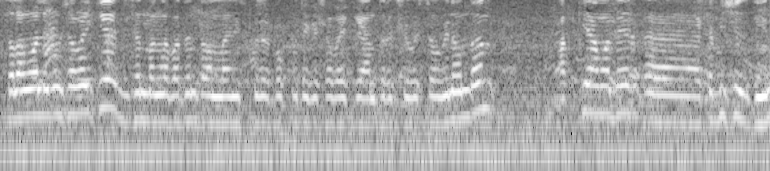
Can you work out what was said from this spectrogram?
আসসালামু আলাইকুম সবাইকে। জিসান বাংলা পাতেন্ট অনলাইন স্কুলের পক্ষ থেকে সবাইকে আন্তরিক শুভেচ্ছা অভিনন্দন। আজকে আমাদের একটা বিশেষ দিন।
